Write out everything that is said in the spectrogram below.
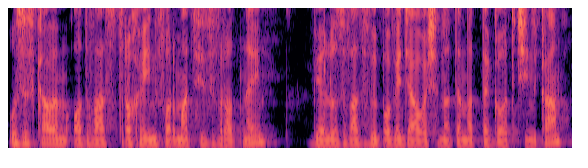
uzyskałem od Was trochę informacji zwrotnej. Wielu z Was wypowiedziało się na temat tego odcinka.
